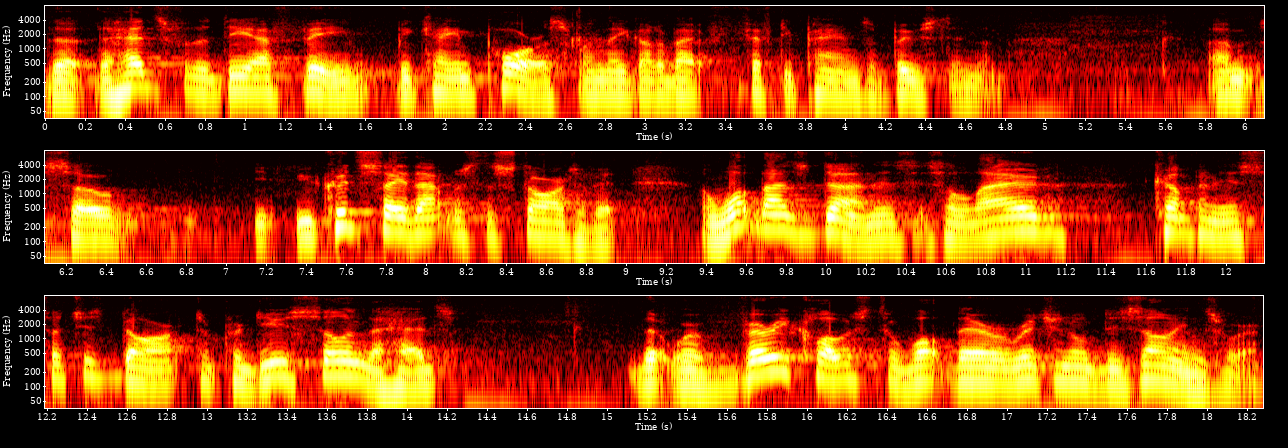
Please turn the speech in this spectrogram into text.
the, the heads for the DFV became porous when they got about 50 pounds of boost in them. Um, so you could say that was the start of it. And what that's done is it's allowed companies such as Dart to produce cylinder heads that were very close to what their original designs were.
